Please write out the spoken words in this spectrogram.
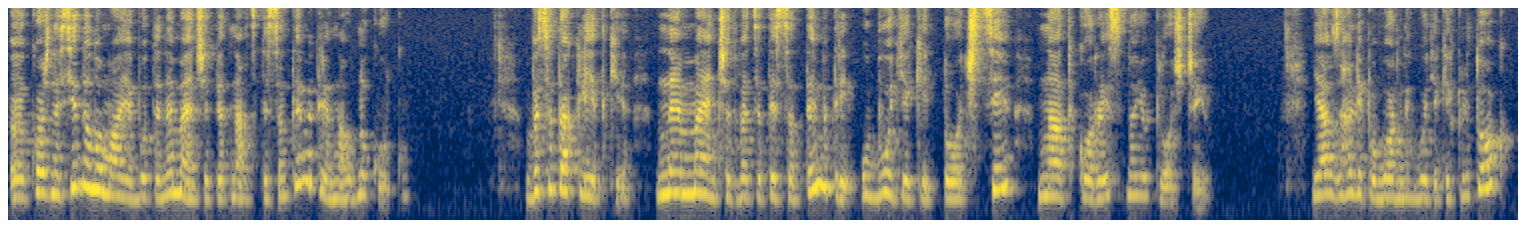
Е, Кожне сідало має бути не менше 15 см на одну курку. Висота клітки не менше 20 см у будь-якій точці над корисною площею. Я взагалі поборник будь-яких кліток.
